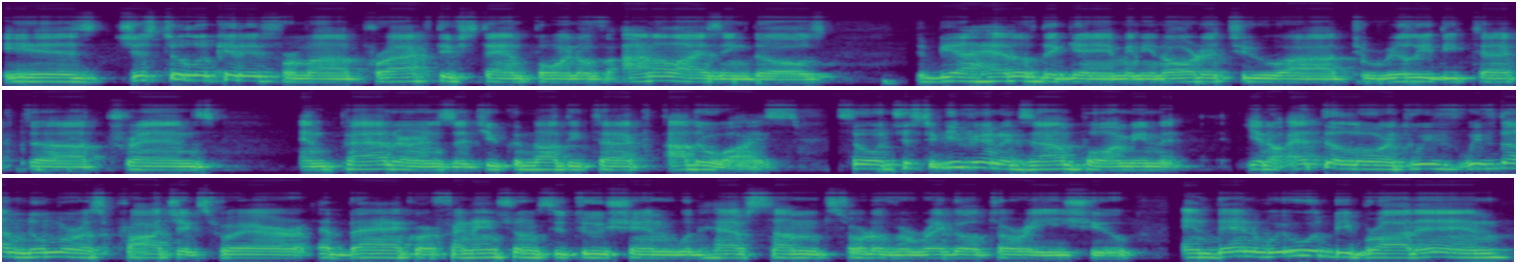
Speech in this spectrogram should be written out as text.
is just to look at it from a proactive standpoint of analyzing those to be ahead of the game and in order to uh, to really detect uh, trends and patterns that you could not detect otherwise. So just to give you an example, I mean, you know, at Deloitte, we've we've done numerous projects where a bank or financial institution would have some sort of a regulatory issue, and then we would be brought in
